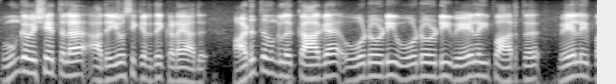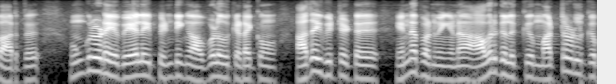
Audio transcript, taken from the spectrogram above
உங்க விஷயத்துல அதை யோசிக்கிறதே கிடையாது. அடுத்தவங்களுக்காக ஓடோடி ஓடோடி வேலை பார்த்து வேலை பார்த்து உங்களுடைய வேலை பெண்டிங் அவ்வளவு கிடைக்கும். அதை விட்டுட்டு என்ன பண்ணுவீங்கன்னா அவர்களுக்கு மற்றவர்களுக்கு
